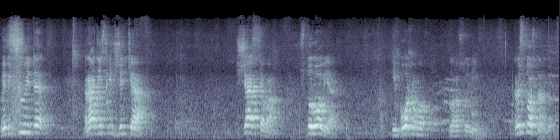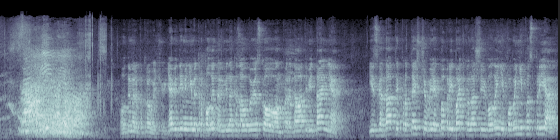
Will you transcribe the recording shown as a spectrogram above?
ви відчуєте радість від життя, щастя вам, здоров'я і Божого благословіння. Христос народився! Володимире Петровичу, я від імені митрополита він наказав обов'язково вам передавати вітання і згадати про те, що ви, як добрий батько нашої Волині, повинні посприяти,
